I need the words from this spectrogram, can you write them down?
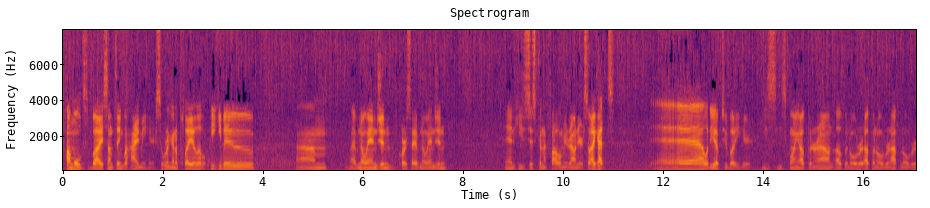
pummeled by something behind me here. So we're going to play a little peekaboo. Um, I have no engine. Of course, I have no engine. And he's just going to follow me around here. So I got... Uh, what are you up to, buddy, here? He's, he's going up and around, up and over, up and over, and up and over.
